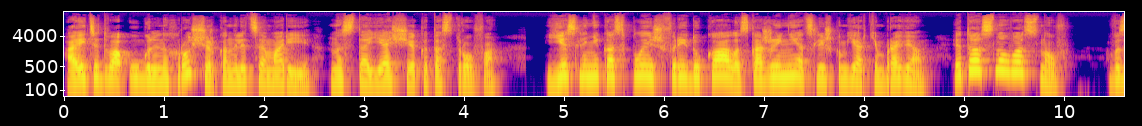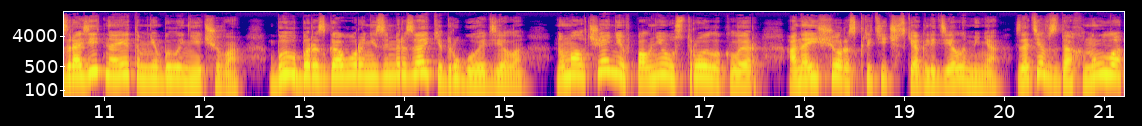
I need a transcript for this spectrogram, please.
А эти два угольных росчерка на лице Марии – настоящая катастрофа. Если не косплеишь Фриду Кала, скажи «нет» слишком ярким бровям. Это основа основ. Возразить на это мне было нечего. Был бы разговор о незамерзайке – другое дело. Но молчание вполне устроило Клэр. Она еще раз критически оглядела меня, затем вздохнула,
